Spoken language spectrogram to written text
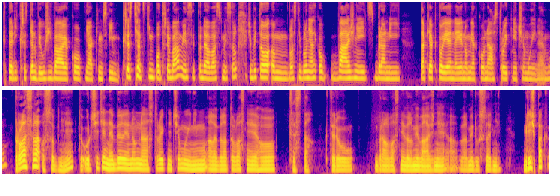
který křesťan využívá jako k nějakým svým křesťanským potřebám, jestli to dává smysl, že by to um, vlastně bylo nějak jako vážnějíc braný tak, jak to je, nejenom jako nástroj k něčemu jinému? Pro Lasela osobně to určitě nebyl jenom nástroj k něčemu jinému, ale byla to vlastně jeho cesta, kterou bral vlastně velmi vážně a velmi důsledně. Když pak e,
